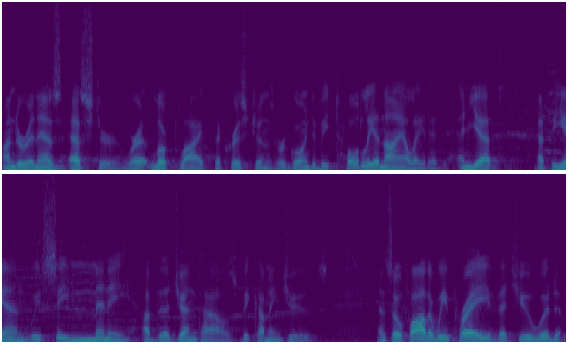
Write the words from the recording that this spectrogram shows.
under an Esther, where it looked like the Christians were going to be totally annihilated, and yet at the end we see many of the Gentiles becoming Jews. And so, Father, we pray that you would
